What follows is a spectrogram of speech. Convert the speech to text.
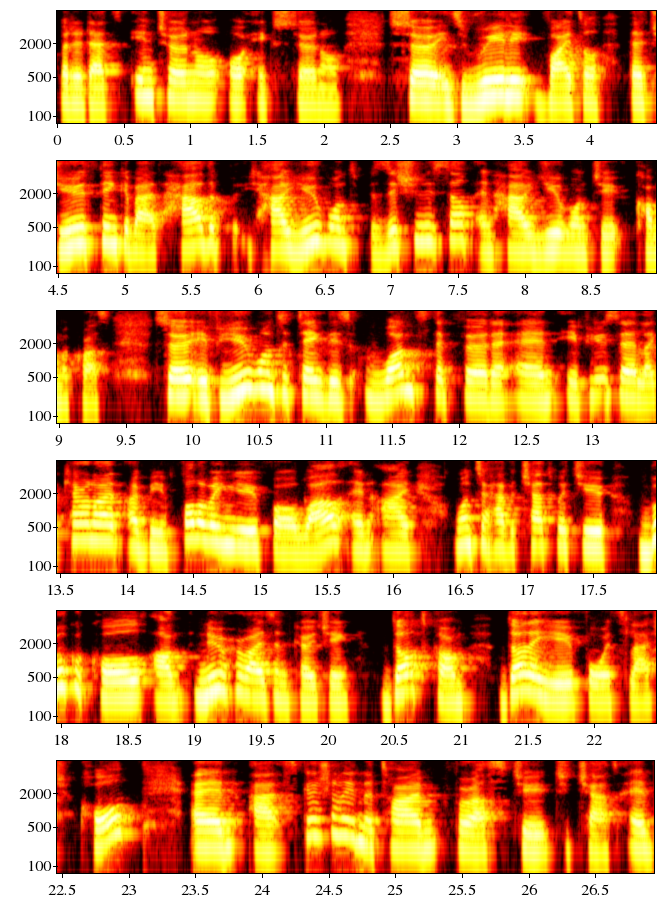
whether that's internal or external. So it's really vital that you think about how the how you want to position yourself and how you want to come across. So if you want to take this one step further and if you say like caroline i've been following you for a while well and I want to have a chat with you, book a call on New Horizon Coaching dot com dot au forward slash call and uh, schedule in time for us to, to chat. And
